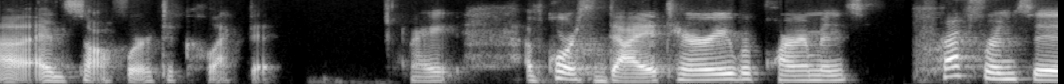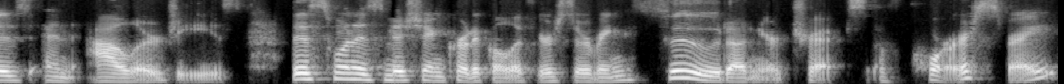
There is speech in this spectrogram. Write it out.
uh, and software to collect it right? Of course dietary requirements preferences and allergies. This one is mission critical if you're serving food on your trips of course right?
